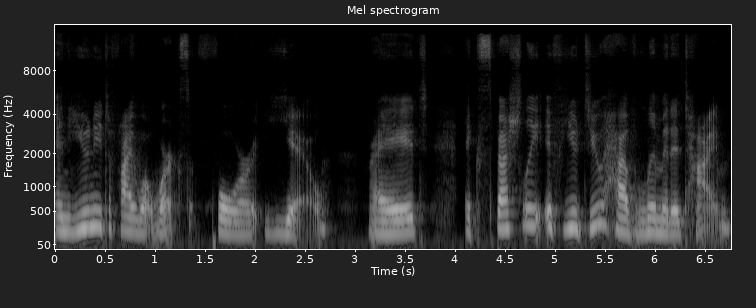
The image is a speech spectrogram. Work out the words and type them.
and you need to find what works for you, right? Especially if you do have limited time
